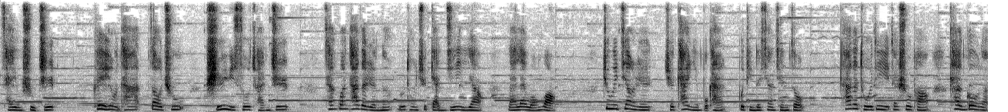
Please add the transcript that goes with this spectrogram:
才有树枝，可以用它造出十余艘船只。参观它的人呢，如同去赶集一样。来来往往，这位匠人却看也不看，不停地向前走。他的徒弟在树旁看够了，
